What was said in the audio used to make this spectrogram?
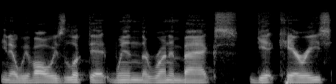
You know, we've always looked at when the running backs get carries.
